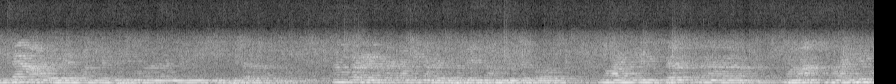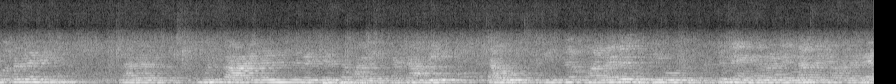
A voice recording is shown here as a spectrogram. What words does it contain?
എല്ലാ ആളുകളെയും പങ്കെടുപ്പിച്ചുകൊണ്ടാണ് ഈ ശില്പശാല നടക്കുന്നത് നമുക്കറിയാം പട്ടാമ്പി നഗരസഭയെ സംബന്ധിച്ചിടത്തോളം മാലിന്യമുക്ത ആ, മാ- മാലിന്യമുക്ത തന്നെയാണ് നഗരം മുൻകാലങ്ങളിൽ നിന്ന് വ്യത്യസ്തമായി. പട്ടാമ്പി ടൗൺ ഇന്ന് വളരെ വൃത്തിയോടും മറ്റ് മേഖലകളിലെല്ലാം തന്നെ വളരെ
